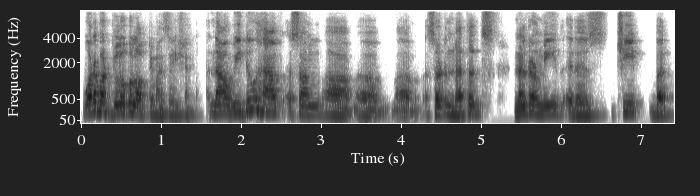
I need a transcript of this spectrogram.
what about global optimization? Now we do have some uh, uh, uh certain methods. Nelder-Mead, it is cheap, but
